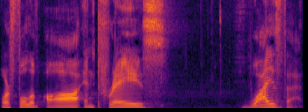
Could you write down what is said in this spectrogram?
or full of awe and praise. Why is that?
